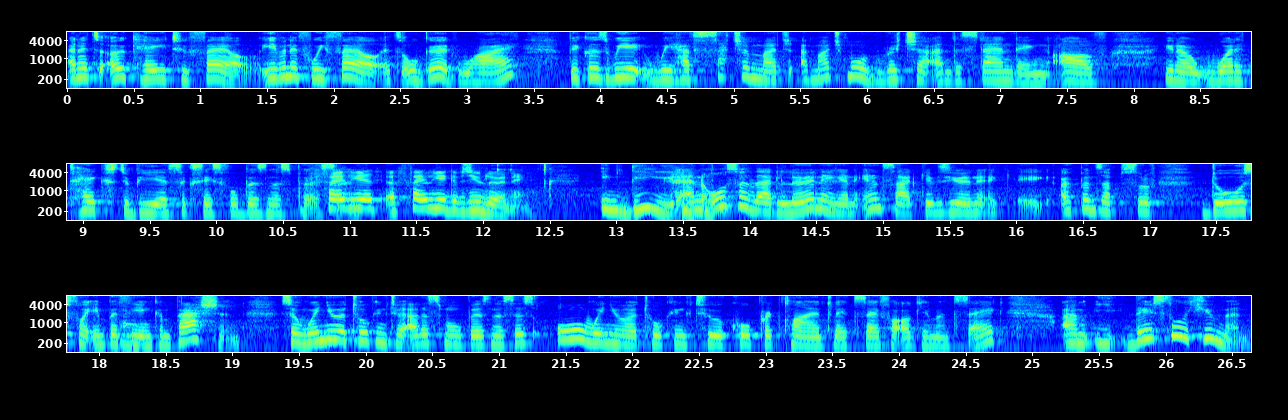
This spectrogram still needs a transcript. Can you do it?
and it's okay to fail. Even if we fail, it's all good. Why? Because we, we have such a much, a much more richer understanding of you know what it takes to be a successful business person. Failure, failure gives you learning. Indeed, and also that learning and insight gives you an, opens up sort of doors for empathy mm. and compassion. So when you are talking to other small businesses, or when you are talking to a corporate client, let's say for argument's sake, um, they're still human.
